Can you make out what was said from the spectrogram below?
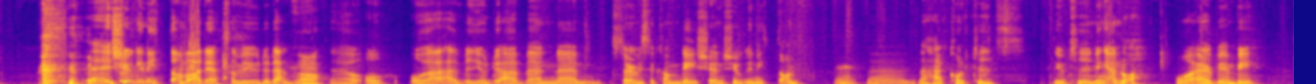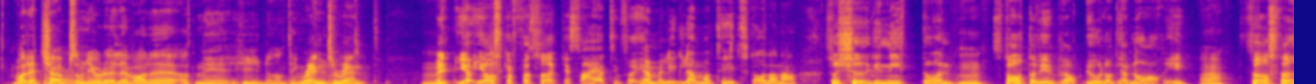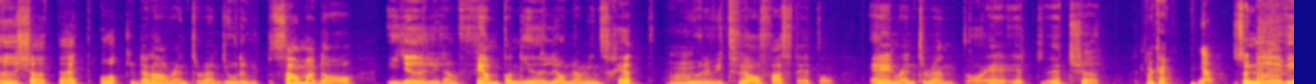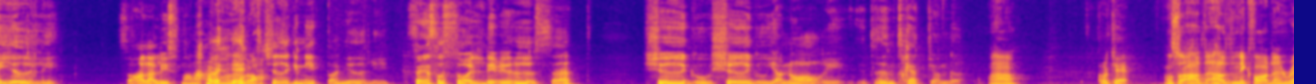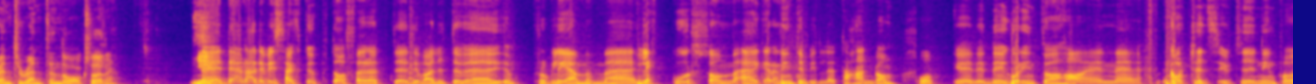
Eh, 2019 var det som vi gjorde den. Ja. Och, och eh, vi gjorde även eh, Service Accommodation 2019. Mm. Eh, den här korttidsuthyrningen då på Airbnb. Var det ett köp som ni gjorde eller var det att ni hyrde någonting? Rent to rent. Mm. Men jag, jag ska försöka säga till, för Emily glömmer tidsskalan här. Så 2019 Mm. startade vi vårt bolag januari. Ja. Första husköpet och den här rent to rent gjorde vi på samma dag i juli, den 15 juli om jag minns rätt. Mm. Gjorde vi två fastigheter. En rent to rent och ett, ett köp. Okej. Ja. Så nu är vi i juli. Så alla lyssnarna det är vet. bra. 2019 juli. Sen så sålde vi huset 2020 januari den 30. Ja. Okej? Och så hade, hade ni kvar den rent to renten då också eller? Nej, Ja. den hade vi sagt upp då för att eh, det var lite eh, problem med läckor som ägaren inte ville ta hand om. Och eh, det, det går inte att ha en eh, korttidsuthyrning på,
